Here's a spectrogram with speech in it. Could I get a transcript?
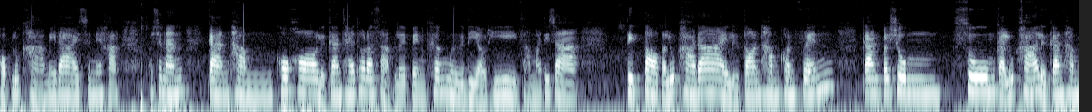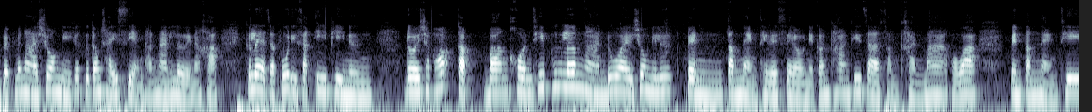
พบลูกค้าไม่ได้ใช่ไหมคะ เพราะฉะนั้นการทำโคคอหรือการใช้โทรศัพท์เลยเป็นเครื่องมือเดียวที่สามารถที่จะติดต่อกับลูกค้าได้ หรือตอนทำ conference การประชุมซูมกับลูกค้า หรือการทำเว็บเมนาช่วงนี้ก็คือต้องใช้เสียงทั้งนั้นเลยนะคะ ก็เลยอยากจะพูดอีกสัก EP หนึ่ง โดยเฉพาะกับบางคนที่เพิ่งเริ่มงานด้วย ช่วงนี้เป็นตำแหน่ง telesales เนี่ยค่อนข้างที่จะสำคัญมาก เพราะว่าเป็นตำแหน่งที่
